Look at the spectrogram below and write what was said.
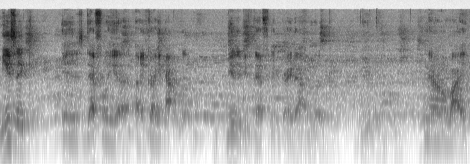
music is definitely a, a great outlook. Music is definitely a great outlook. Now, like,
